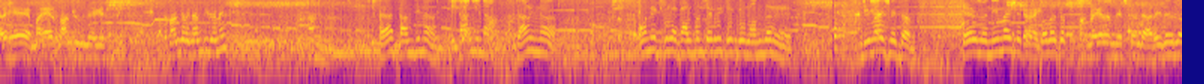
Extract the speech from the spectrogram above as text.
আর হ্যাঁ মায়ের বান্ধবী হয়ে গেছে। বান্ধবীর নাম কি জানে হ্যাঁ কাঞ্জি না জানি না। জানি না। অনেকগুলো গার্লফ্রেন্ড থাকলে কেউ কেউ নাম জানে? নিমাই শৈতান এই হলো নিমাই শৈতান তলে তো আমরা গেলাম রেস্টুরেন্টে আর এটা হলো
